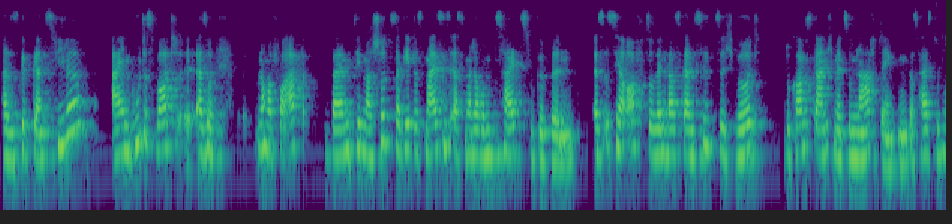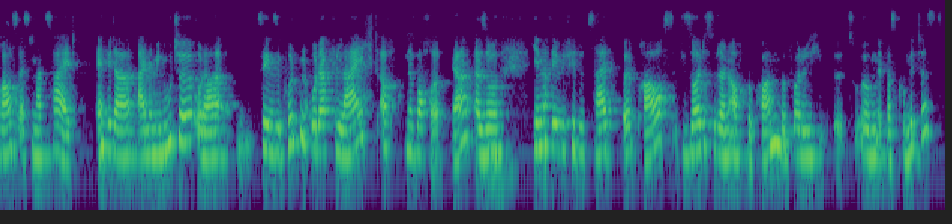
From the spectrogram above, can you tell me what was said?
Also es gibt ganz viele. Ein gutes Wort, also nochmal vorab, beim Thema Schutz, da geht es meistens erstmal darum, Zeit zu gewinnen. Es ist ja oft so, wenn was ganz hitzig wird, du kommst gar nicht mehr zum Nachdenken. Das heißt, du brauchst erstmal Zeit. Entweder eine Minute oder zehn Sekunden oder vielleicht auch eine Woche. Ja, also mhm. je nachdem, wie viel du Zeit äh, brauchst, die solltest du dann auch bekommen, bevor du dich äh, zu irgendetwas committest.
